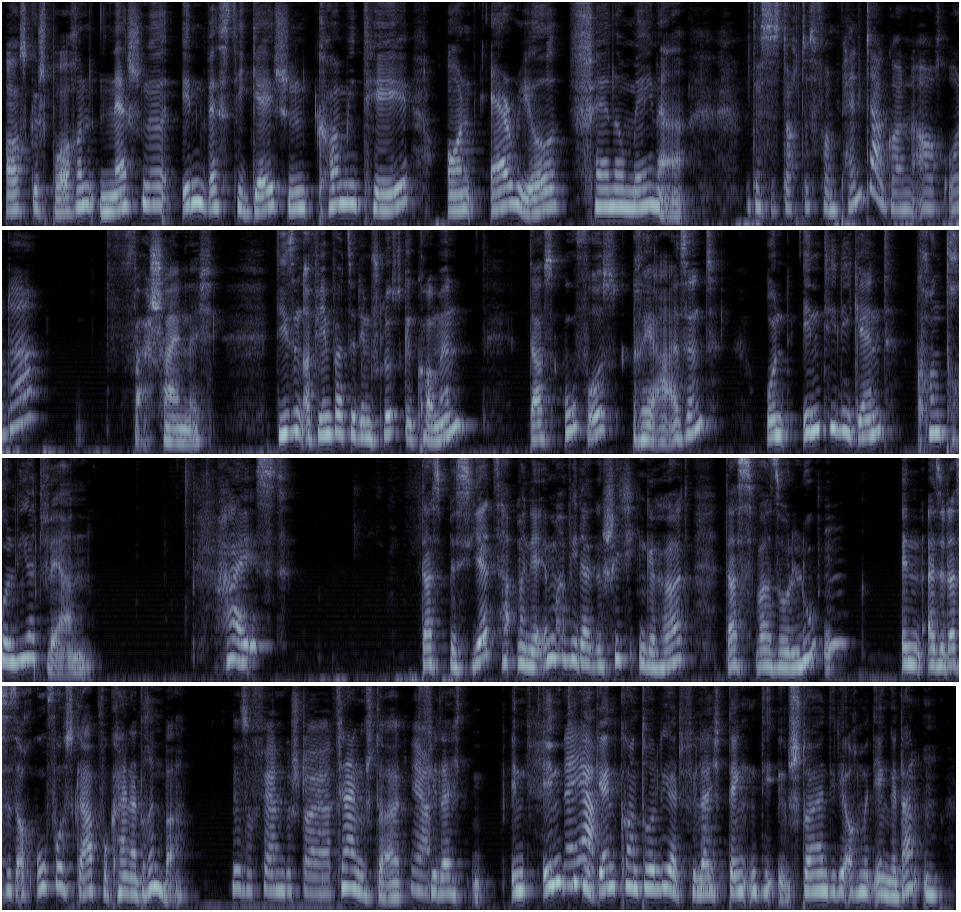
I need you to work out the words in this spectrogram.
ausgesprochen National Investigation Committee on Aerial Phenomena Das ist doch das vom Pentagon auch, oder? wahrscheinlich. Die sind auf jeden Fall zu dem Schluss gekommen, dass UFOs real sind und intelligent kontrolliert werden. Heißt, dass bis jetzt hat man ja immer wieder Geschichten gehört, dass war so Luken in, also dass es auch UFOs gab, wo keiner drin war. So ferngesteuert. Ferngesteuert, Ja. vielleicht in, intelligent kontrolliert, vielleicht denken die, steuern die die auch mit ihren Gedanken.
